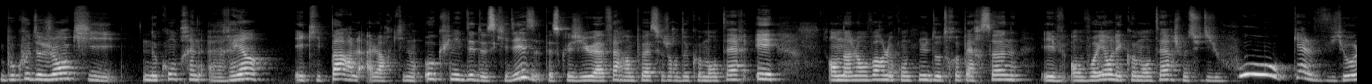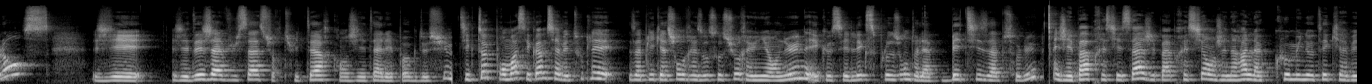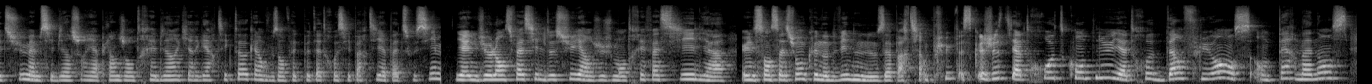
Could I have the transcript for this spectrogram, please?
beaucoup de gens qui ne comprennent rien et qui parlent alors qu'ils n'ont aucune idée de ce qu'ils disent, parce que j'ai eu affaire un peu à ce genre de commentaires et en allant voir le contenu d'autres personnes et en voyant les commentaires, je me suis dit, Wouh, quelle violence! J'ai j'ai déjà vu ça sur Twitter quand j'y étais à l'époque dessus. TikTok pour moi c'est comme s'il y avait toutes les applications de réseaux sociaux réunies en une et que c'est l'explosion de la bêtise absolue. J'ai pas apprécié ça, j'ai pas apprécié en général la communauté qu'il y avait dessus, même si bien sûr il y a plein de gens très bien qui regardent TikTok, hein, vous en faites peut-être aussi partie, y a pas de souci. Il y a une violence facile dessus, il y a un jugement très facile, il y a une sensation que notre vie ne nous appartient plus parce que juste il y a trop de contenu, il y a trop d'influence en permanence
